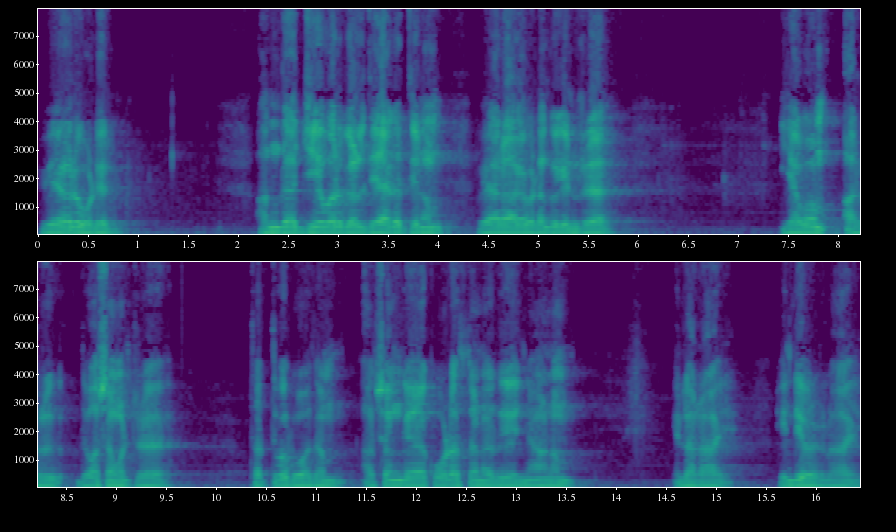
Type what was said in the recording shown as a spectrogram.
வேறு ஒளிர். அந்த ஜீவர்கள் தேகத்தினும் வேறாக விளங்குகின்ற யவம் அரு தோஷமற்ற தத்துவபோதம் அசங்க கூடஸ்தனது ஞானம். இல்லராய் இந்தியவர்களாய்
